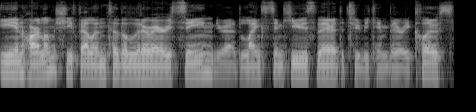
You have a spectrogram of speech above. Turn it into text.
in Harlem, she fell into the literary scene. You had Langston Hughes there, the two became very close.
